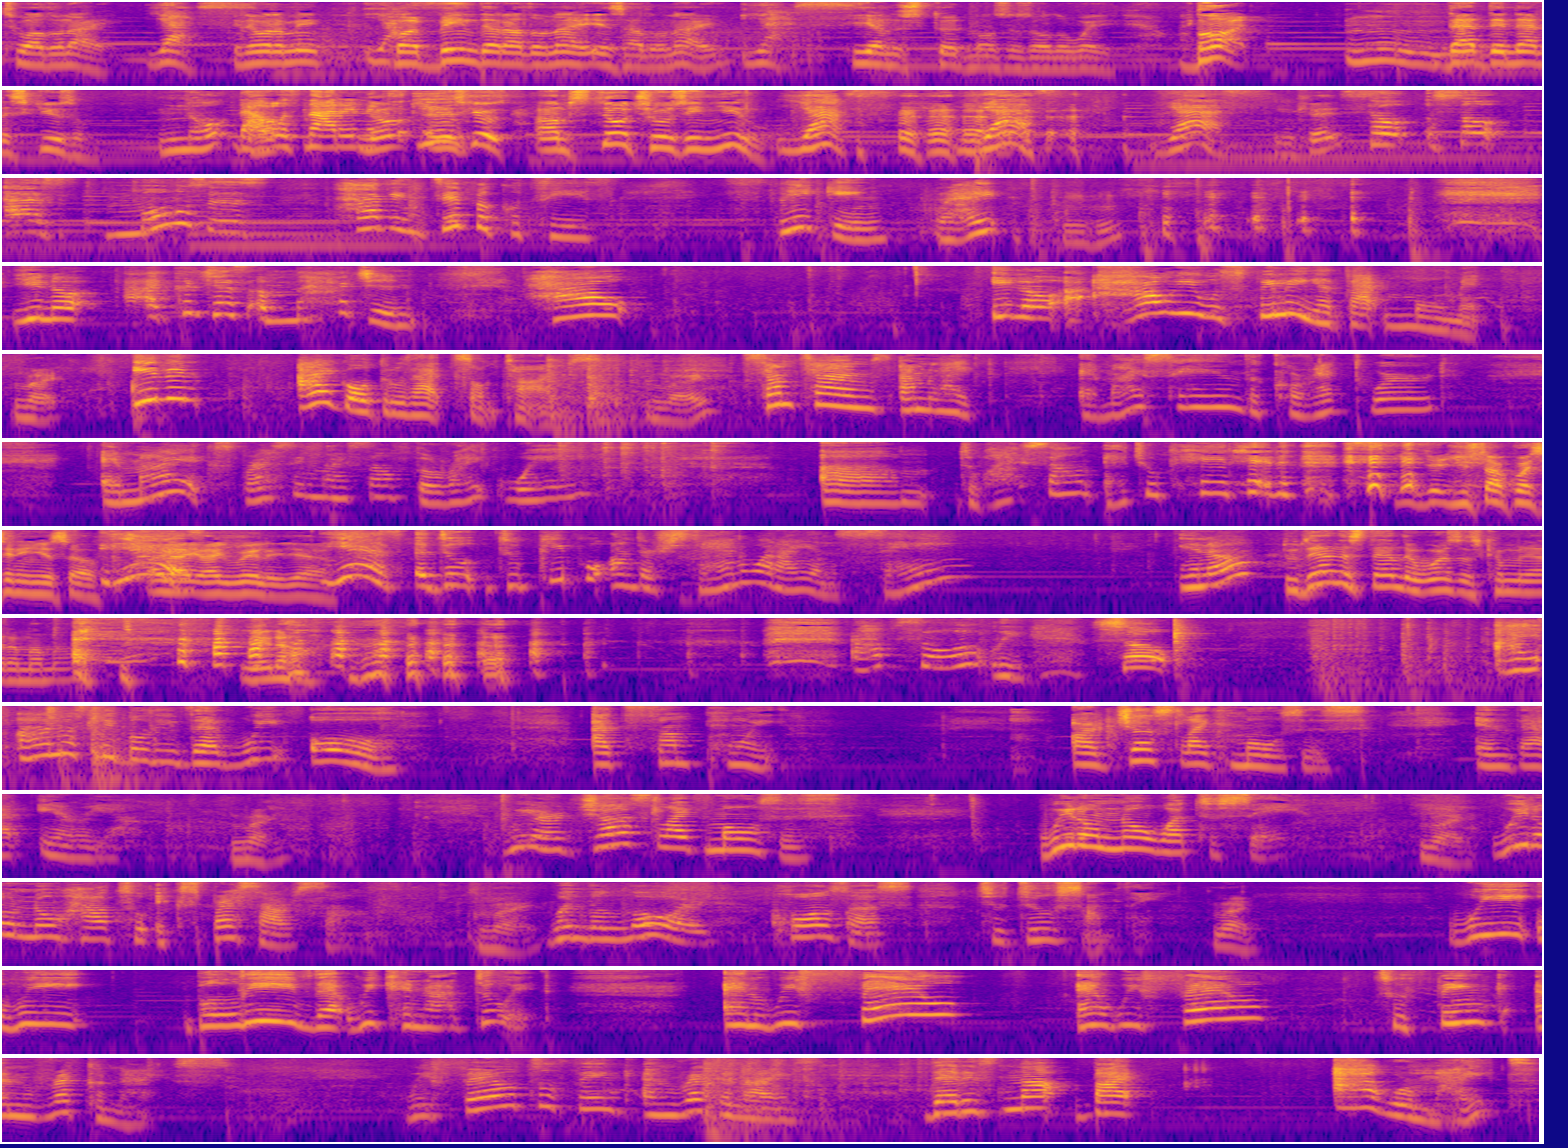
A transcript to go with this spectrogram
to Adonai. Yes. You know what I mean? Yes. But being that Adonai is Adonai, yes. he understood Moses all the way. But that did not excuse him. No, that uh, was not an No, excuse. I'm still choosing you. Yes. Yes. yes. Okay. So so as Moses having difficulties speaking, right? Mm-hmm. you know, I could just imagine how you know how he was feeling at that moment. Right. Even I go through that sometimes. Right. Sometimes I'm like, am I saying the correct word? Am I expressing myself the right way? Um, do I sound educated? You, you start questioning yourself. Yes. Like, like really, yeah. yes. Uh, Do do people understand what I am saying? You know? Do they understand the words that's coming out of my mouth? you know? Absolutely. So I honestly believe that we all at some point are just like Moses in that area. Right. We are just like Moses. We don't know what to say. Right. We don't know how to express ourselves. Right. When the Lord calls us to do something, Right. we we believe that we cannot do it. And we fail and we fail to think and recognize. We fail to think and recognize that it's not by our might,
